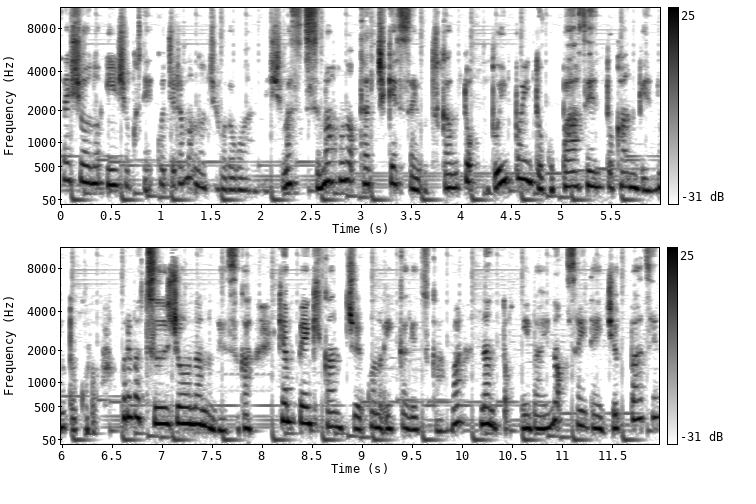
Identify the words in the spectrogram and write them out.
対象の飲食店、こちらも後ほどご案内します。スマホのタッチ決済を使うと V ポイント5%還元のところ、これは通常なのですが、キャンペーン期間中、この1ヶ月間は、なんと2倍の最大10%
